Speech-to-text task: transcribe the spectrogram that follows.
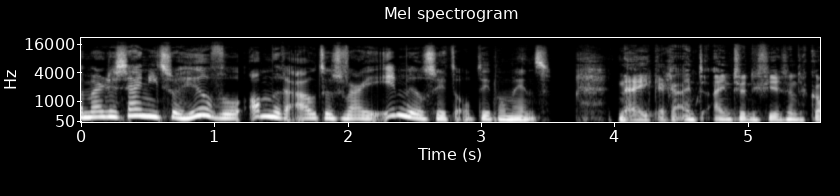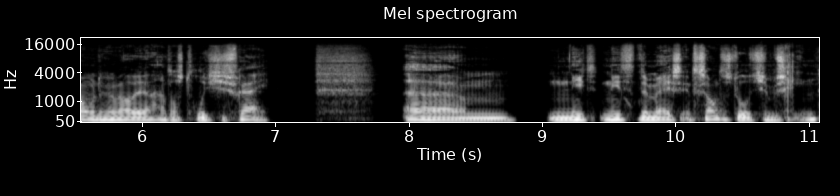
Eh, maar er zijn niet zo heel veel andere auto's waar je in wil zitten op dit moment. Nee, kijk, eind, eind 2024 komen er wel weer een aantal stoeltjes vrij. Ehm, niet, niet de meest interessante stoeltjes misschien.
